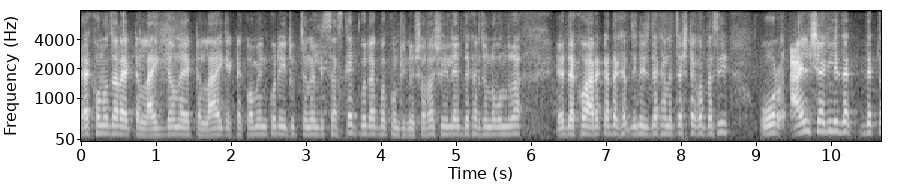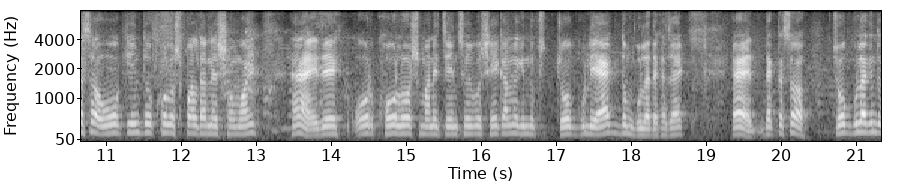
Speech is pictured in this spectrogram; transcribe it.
এখনও যারা একটা লাইক দাও না, একটা লাইক একটা কমেন্ট করে ইউটিউব চ্যানেলটি সাবস্ক্রাইব করে রাখবা। কন্টিনিউ সরাসরি লাইভ দেখার জন্য বন্ধুরা, এ দেখো আরেকটা দেখা, জিনিস দেখানোর চেষ্টা করতেছি। ওর আইল শাগলি দেখতেছ? ও কিন্তু খোলস পাল্টানোর সময় হ্যাঁ এই যে ওর খোলস মানে চেঞ্জ হইব, সেই কারণে কিন্তু চোখগুলি একদমগুলা দেখা যায়। হ্যাঁ দেখতেছ? চোখগুলা কিন্তু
